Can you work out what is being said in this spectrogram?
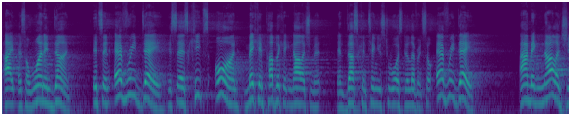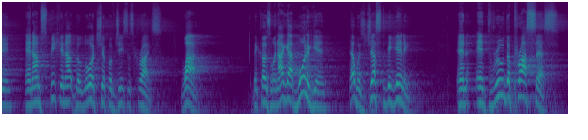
I, it's a one and done. It's an every day, it says, keeps on making public acknowledgement and thus continues towards deliverance. So every day, I'm acknowledging and I'm speaking out the lordship of Jesus Christ. Why? Because when I got born again, that was just the beginning. And, and through the process,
